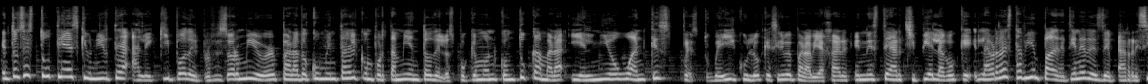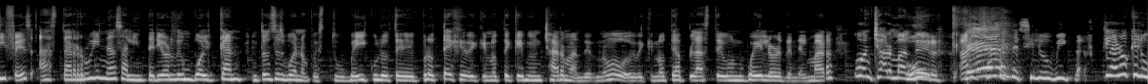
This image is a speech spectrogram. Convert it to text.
Entonces tú tienes que unirte al equipo del profesor Mirror para documentar el comportamiento de los Pokémon con tu cámara y el Neo One, que es pues tu vehículo que sirve para viajar en este archipiélago que la verdad está bien padre, tiene desde arrecifes hasta ruinas al interior de un volcán. Entonces, bueno, pues tu vehículo te protege de que no te queme un Charmander, ¿no? O de que no te aplaste un Wailord en el mar. ¡Un Charmander! ¿Un Al qué? Charmander sí lo ubicas. Claro que lo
